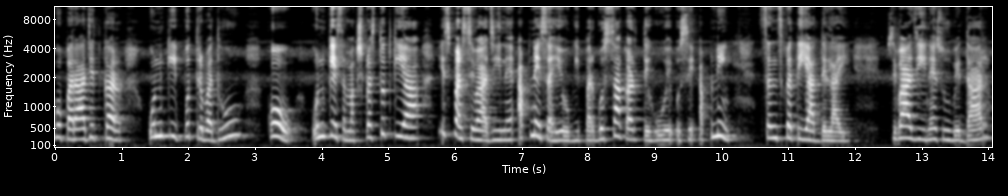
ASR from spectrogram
को पराजित कर उनकी पुत्र वधु को उनके समक्ष प्रस्तुत किया। इस पर शिवाजी ने अपने सहयोगी पर गुस्सा करते हुए उसे अपनी संस्कृति याद दिलाई। शिवाजी ने सूबेदार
